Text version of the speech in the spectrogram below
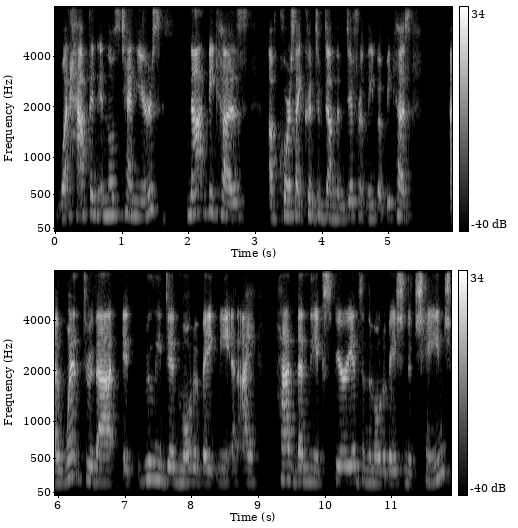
what happened in those 10 years, not because, of course, I couldn't have done them differently, but because I went through that, it really did motivate me. And I had then the experience and the motivation to change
